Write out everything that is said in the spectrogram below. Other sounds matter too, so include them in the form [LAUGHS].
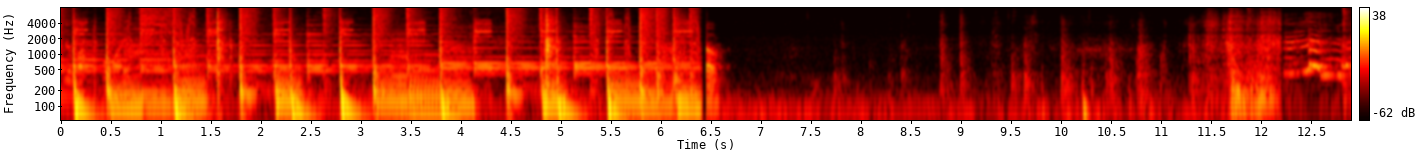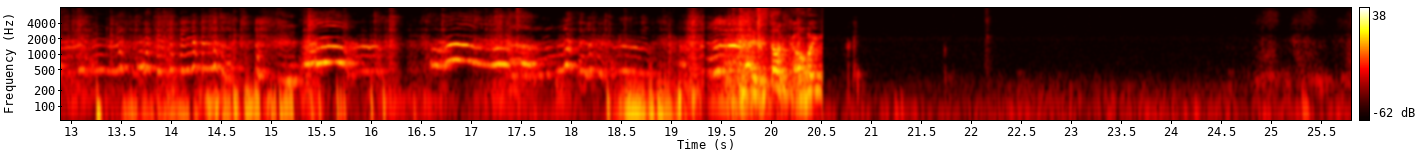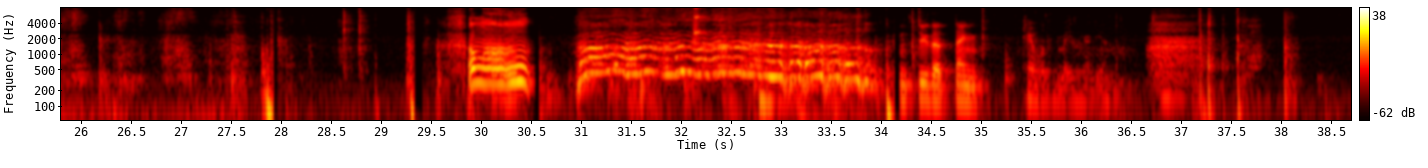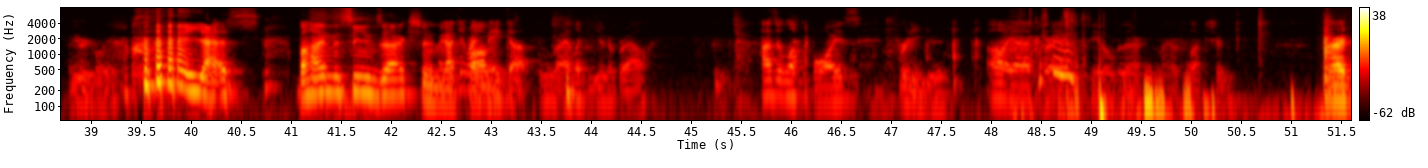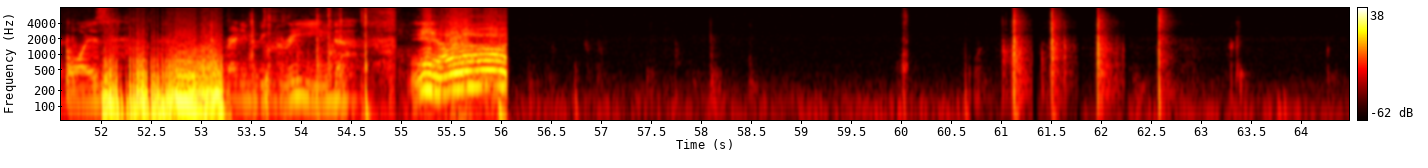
Oh. one. It's still going. Do that thing. Came with an amazing idea. Are you recording? [LAUGHS] yes. Behind the scenes action. I got to do my Bob. makeup. Ooh, I have like a unibrow. How's it look, boys? Pretty good. Oh yeah, that's great. I [LAUGHS] can see it over there, my reflection. Alright, boys. Get ready to be greened.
